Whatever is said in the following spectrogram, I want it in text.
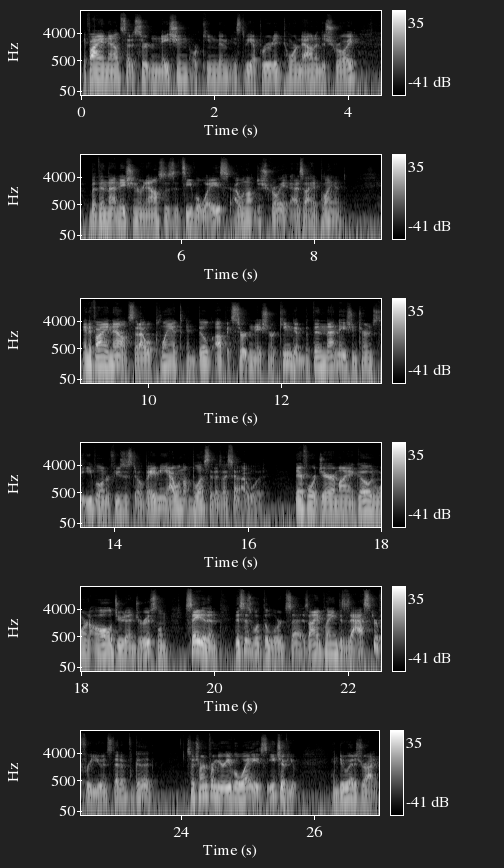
If I announce that a certain nation or kingdom is to be uprooted, torn down, and destroyed, but then that nation renounces its evil ways, I will not destroy it as I had planned. And if I announce that I will plant and build up a certain nation or kingdom, but then that nation turns to evil and refuses to obey me, I will not bless it as I said I would. Therefore, Jeremiah, go and warn all Judah and Jerusalem. Say to them, This is what the Lord says I am planning disaster for you instead of good. So turn from your evil ways, each of you, and do what is right.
